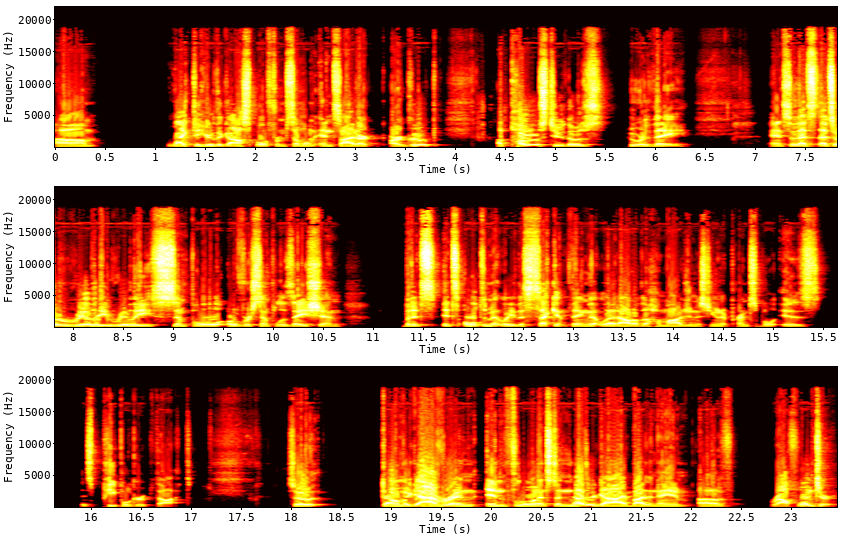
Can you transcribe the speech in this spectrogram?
um, like to hear the gospel from someone inside our, our group, opposed to those who are they. And so that's that's a really, really simple oversimplification but it's it's ultimately the second thing that led out of the homogenous unit principle is is people group thought. So Donald McGavran influenced another guy by the name of Ralph Winter.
